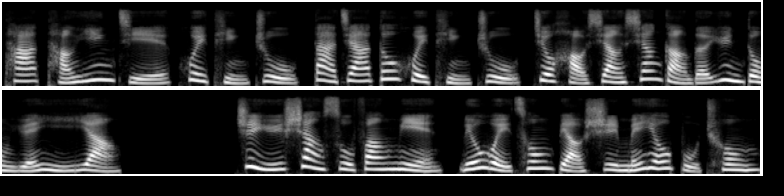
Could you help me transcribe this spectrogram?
他唐英杰会挺住，大家都会挺住，就好像香港的运动员一样。”至于上诉方面，刘伟聪表示没有补充。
